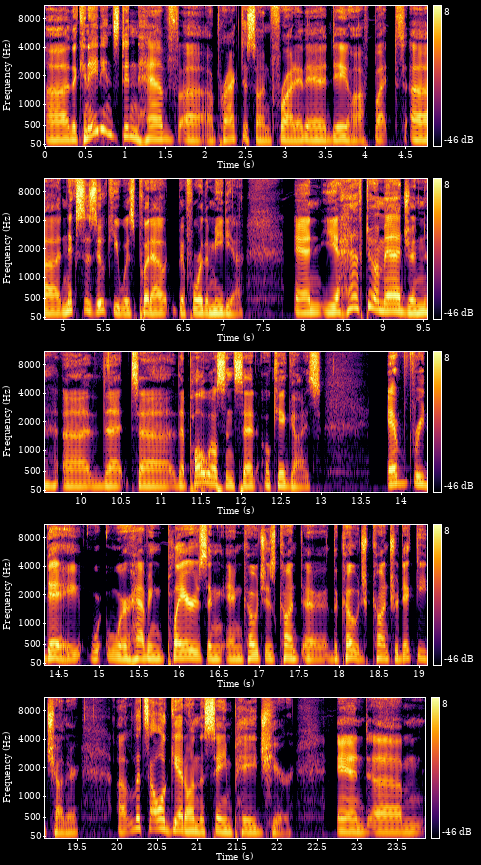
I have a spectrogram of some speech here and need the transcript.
Uh, the Canadiens didn't have uh, a practice on Friday; they had a day off. But uh, Nick Suzuki was put out before the media, and you have to imagine uh, that uh, that Paul Wilson said, "Okay, guys, every day we're, having players and and coaches, con- uh, the coach contradict each other. Uh, let's all get on the same page here." And um,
